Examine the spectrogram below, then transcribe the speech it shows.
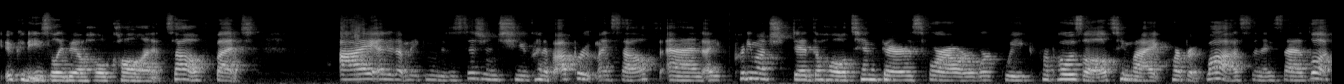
it could easily be a whole call on itself. But I ended up making the decision to kind of uproot myself, and I pretty much did the whole Tim Ferriss four hour work week proposal to my corporate boss. And I said, Look,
